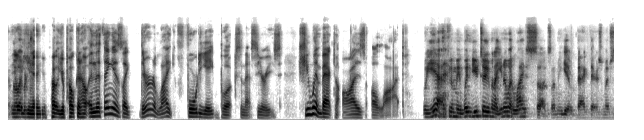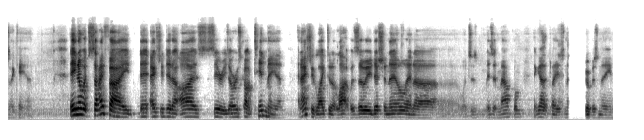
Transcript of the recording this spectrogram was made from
I You, you know, you're, po- you're poking hole. And the thing is, like, there are like 48 books in that series. She went back to Oz a lot. Well, yeah. I mean, when you two like, you know what, life sucks. Let me get back there as much as I can. And you know what, Sci-Fi actually did a Oz series, or it's called Tin Man, and I actually liked it a lot with Zooey Deschanel and uh, what's his? Is it Malcolm? The guy that plays, screw his name.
